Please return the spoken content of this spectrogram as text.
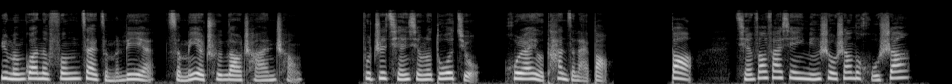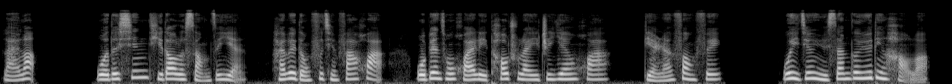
玉门关的风再怎么烈，怎么也吹不到长安城。不知前行了多久，忽然有探子来报，报前方发现一名受伤的胡商来了。我的心提到了嗓子眼，还未等父亲发话，我便从怀里掏出来一支烟花，点燃放飞。我已经与三哥约定好了，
